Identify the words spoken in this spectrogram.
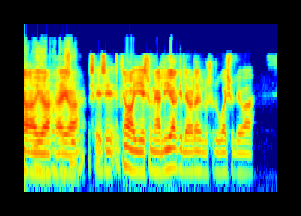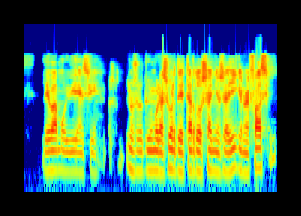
Ahí va, ahí va. Sí, sí. No, y es una liga que la verdad que a los uruguayos le va, le va muy bien, sí. Nosotros tuvimos la suerte de estar dos años ahí, que no es fácil.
